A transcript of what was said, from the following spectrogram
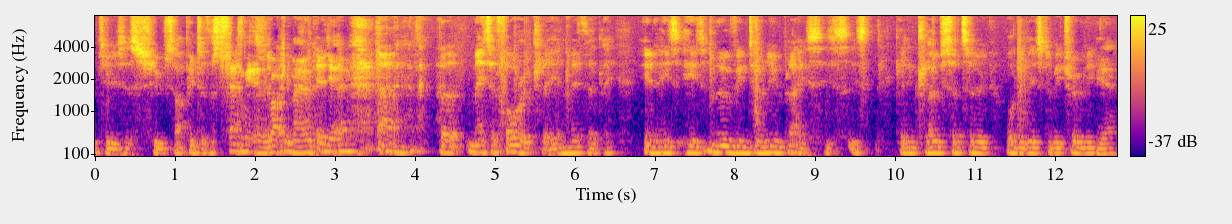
Jesus shoots up into the stratosphere. Yeah, Rocket Man. Yeah. um, but metaphorically and mythically, you know, he's he's moving to a new place. He's, he's getting closer to what it is to be truly Yeah.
